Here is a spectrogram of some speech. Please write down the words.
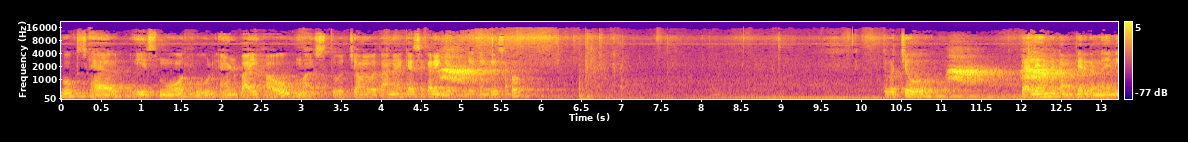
bookshelf is more full and by how much? तो बच्चों हमें बताना है कैसे करेंगे? देखेंगे इसको। तो बच्चों, पहले हमें कंपेयर करना है, यानी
